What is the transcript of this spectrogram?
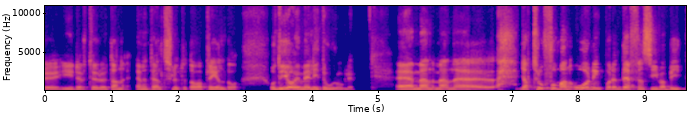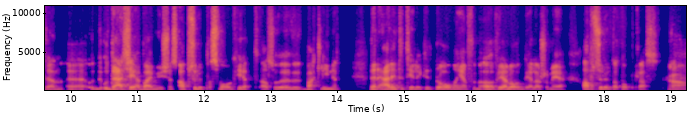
eh, i returen utan eventuellt slutet av april då. Och det gör ju mig lite orolig. Men, men jag tror får man ordning på den defensiva biten och där ser jag Bayern Münchens absoluta svaghet, alltså backlinjen den är inte tillräckligt bra om man jämför med övriga lagdelar som är absoluta toppklass. Ja.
